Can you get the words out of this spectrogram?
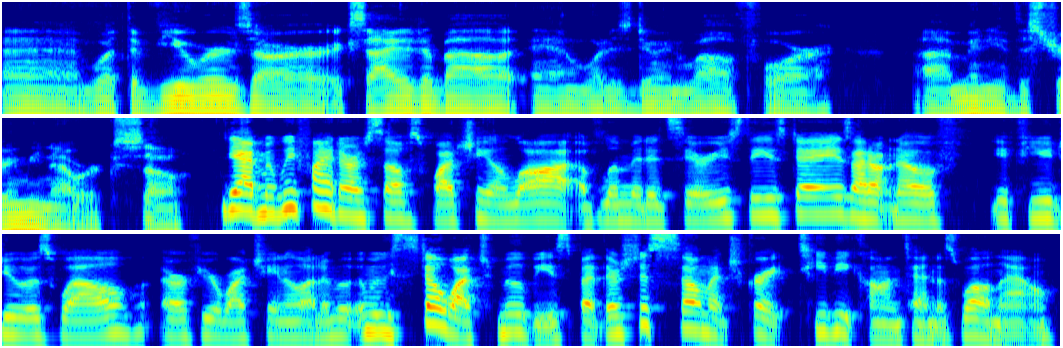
uh, what the viewers are excited about, and what is doing well for uh, many of the streaming networks. So yeah, I mean, we find ourselves watching a lot of limited series these days. I don't know if if you do as well, or if you're watching a lot of. movies. I mean, we still watch movies, but there's just so much great TV content as well now.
